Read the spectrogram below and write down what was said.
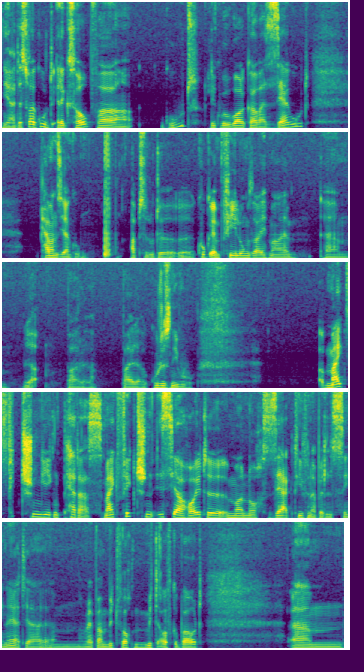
Ja, das war gut. Alex Hope war gut. Liquid Walker war sehr gut. Kann man sich angucken. Absolute äh, Guck-Empfehlung, sag ich mal. Ähm, ja, beide, beide gutes Niveau. Mike Fiction gegen Pedders. Mike Fiction ist ja heute immer noch sehr aktiv in der Battle-Szene. Er hat ja ähm, Rapper Mittwoch mit aufgebaut. Ähm,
